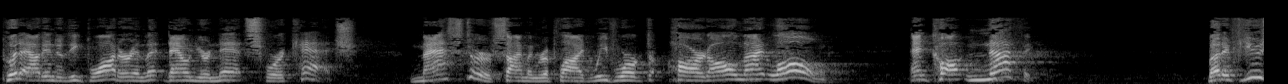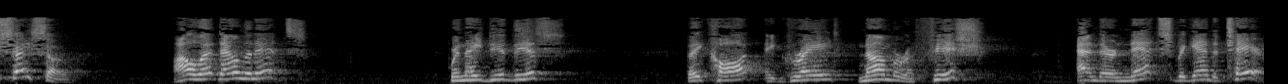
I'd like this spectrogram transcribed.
Put out into deep water and let down your nets for a catch. Master, Simon replied, We've worked hard all night long and caught nothing. But if you say so, I'll let down the nets. When they did this, they caught a great number of fish and their nets began to tear.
